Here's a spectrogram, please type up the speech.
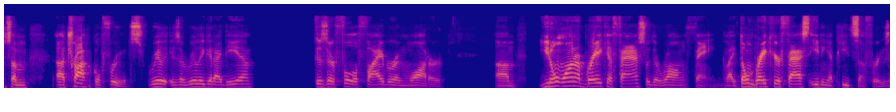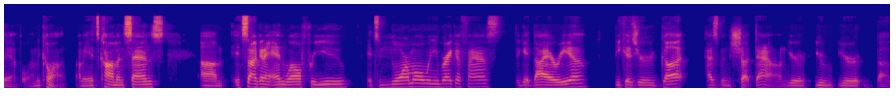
some uh, tropical fruits. Really is a really good idea because they're full of fiber and water. Um, you don't want to break a fast with the wrong thing. Like, don't break your fast eating a pizza, for example. I mean, come on. I mean, it's common sense. Um, it's not going to end well for you. It's normal when you break a fast to get diarrhea because your gut has been shut down. Your your your uh,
